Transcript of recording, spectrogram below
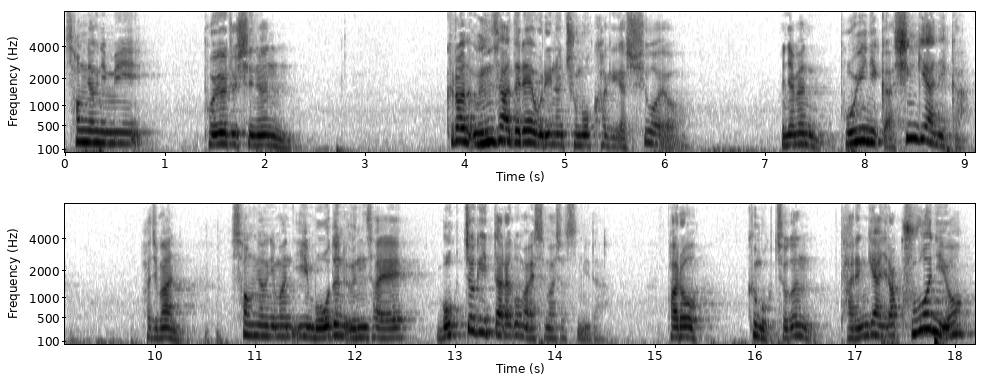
성령님이 보여주시는 그런 은사들에 우리는 주목하기가 쉬워요. 왜냐하면 보이니까 신기하니까. 하지만 성령님은 이 모든 은사에 목적이 있다라고 말씀하셨습니다. 바로 그 목적은 다른 게 아니라 구원이요.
